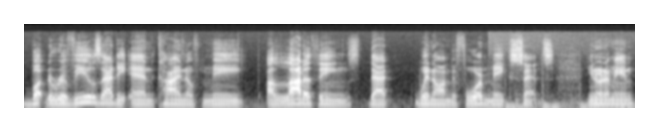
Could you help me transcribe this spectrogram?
but the reveals at the end kind of made a lot of things that went on before make sense. You know what I mean?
